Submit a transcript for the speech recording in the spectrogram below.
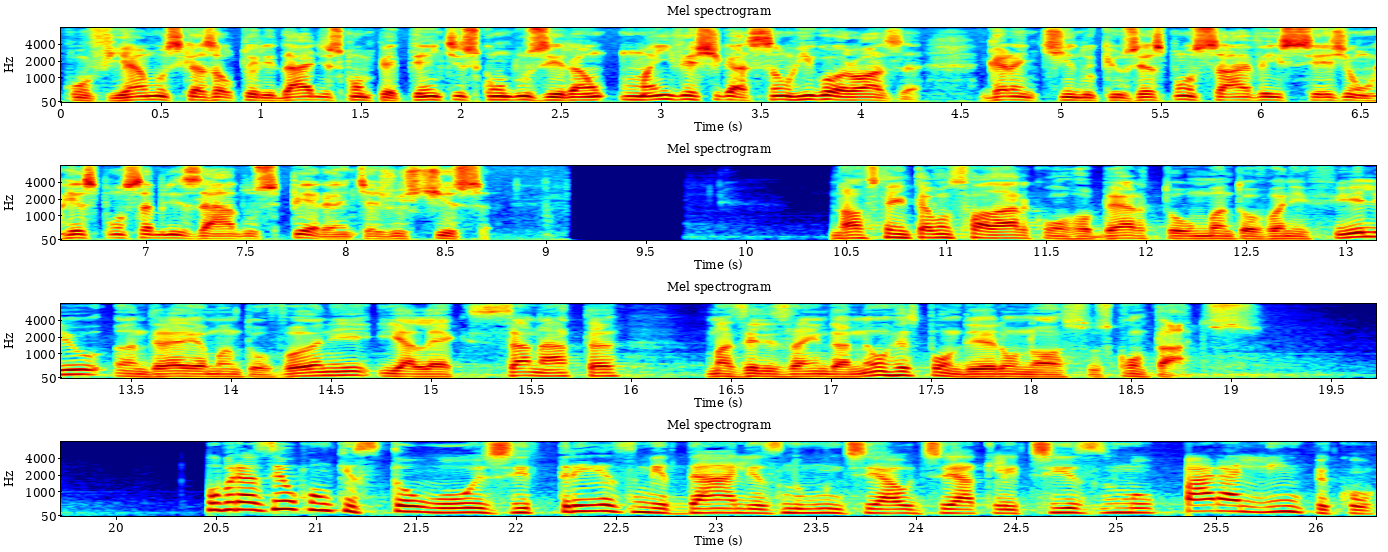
Confiamos que as autoridades competentes conduzirão uma investigação rigorosa, garantindo que os responsáveis sejam responsabilizados perante a Justiça. Nós tentamos falar com Roberto Mantovani Filho, Andréa Mantovani e Alex Zanata, mas eles ainda não responderam nossos contatos. O Brasil conquistou hoje três medalhas no Mundial de Atletismo Paralímpico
